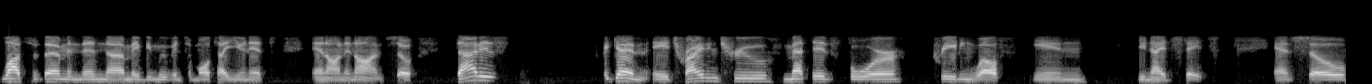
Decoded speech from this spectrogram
lots of them, and then uh, maybe move into multi units and on and on. So that is again, a tried and true method for creating wealth in the United States. And so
